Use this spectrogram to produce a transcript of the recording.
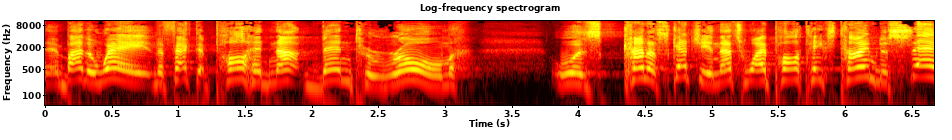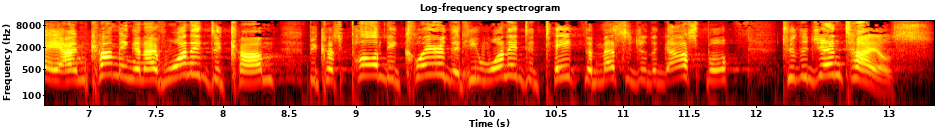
and by the way, the fact that Paul had not been to Rome was kind of sketchy, and that's why Paul takes time to say, I'm coming and I've wanted to come, because Paul declared that he wanted to take the message of the gospel to the Gentiles,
